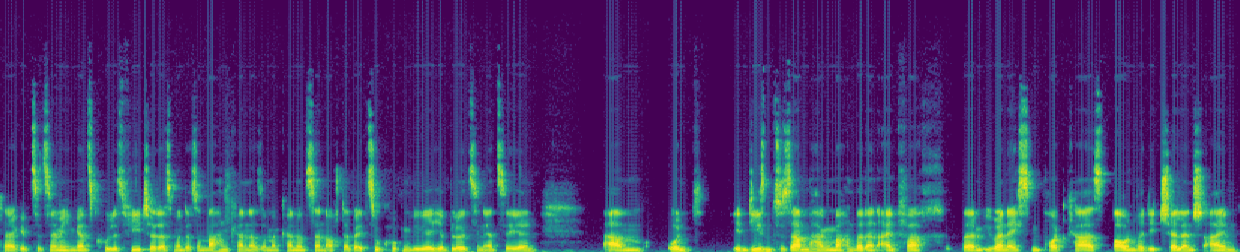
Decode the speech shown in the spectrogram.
Da gibt es jetzt nämlich ein ganz cooles Feature, dass man das so machen kann. Also man kann uns dann auch dabei zugucken, wie wir hier Blödsinn erzählen. Ähm, und in diesem Zusammenhang machen wir dann einfach beim übernächsten Podcast, bauen wir die Challenge ein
